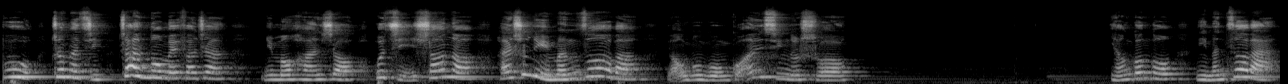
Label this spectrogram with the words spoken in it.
不这么挤，站都没法站。你们还小，会挤伤的。还是你们坐吧。”杨公公关心地说。“杨公公，你们坐吧。”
